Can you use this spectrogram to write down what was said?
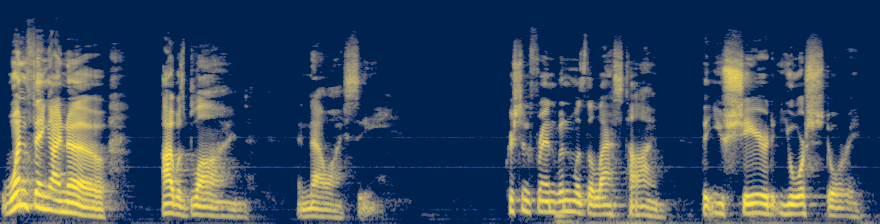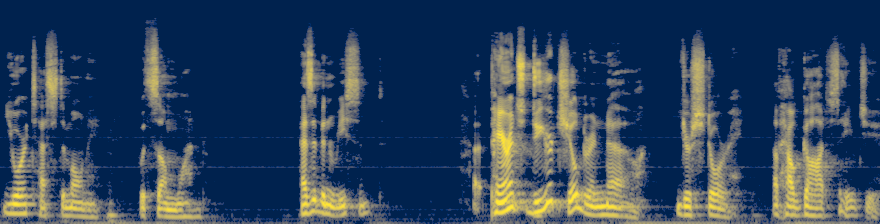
One thing I know, I was blind, and now I see. Christian friend, when was the last time that you shared your story, your testimony with someone? Has it been recent? Uh, parents, do your children know your story of how God saved you?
